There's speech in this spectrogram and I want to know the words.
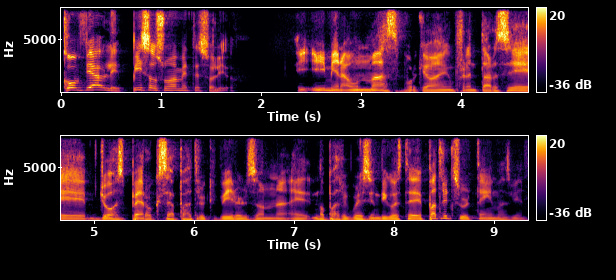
Confiable, piso sumamente sólido. Y, mira, aún más, porque va a enfrentarse, yo espero que sea Patrick Peterson, eh, no Patrick Peterson, digo este, Patrick Surtain más bien.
